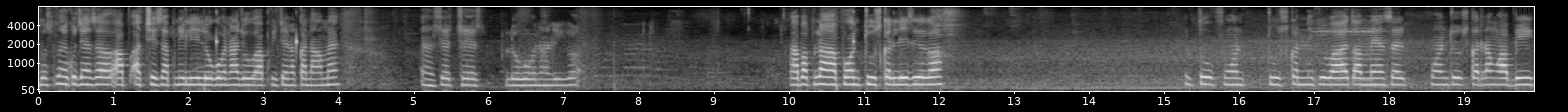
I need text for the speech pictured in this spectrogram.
दोस्तों, कुछ ऐसा आप अच्छे से अपने लिए लोगो बना जो आपकी चैनल का नाम है, ऐसे अच्छे लोगो बना लीजिएगा। आप अपना फ़ोन चूज़ कर लीजिएगा। तो फ़ोन चूज़ करने के बाद अब मैं ऐसा फ़ोन चूज़ कर रहा हूँ, आप भी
